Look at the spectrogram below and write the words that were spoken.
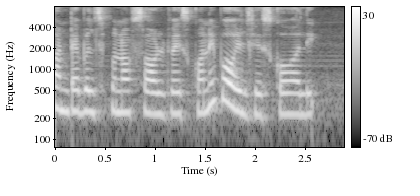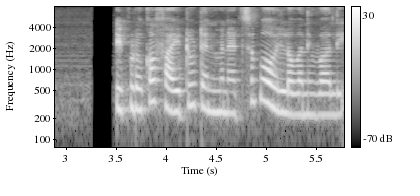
one table spoon of salt వేసుకొని బాయిల్ చేసుకోవాలి. ఇప్పుడు ఒక five to ten minutes boil అవ్వనివ్వాలి.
